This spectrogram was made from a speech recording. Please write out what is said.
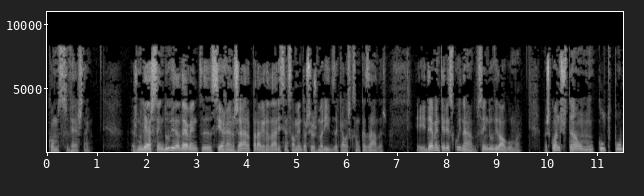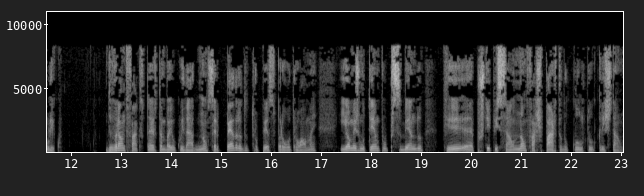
como se vestem. As mulheres, sem dúvida, devem se arranjar para agradar essencialmente aos seus maridos, aquelas que são casadas. E devem ter esse cuidado, sem dúvida alguma. Mas quando estão num culto público, deverão de facto ter também o cuidado de não ser pedra de tropeço para outro homem e ao mesmo tempo percebendo que a prostituição não faz parte do culto cristão.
